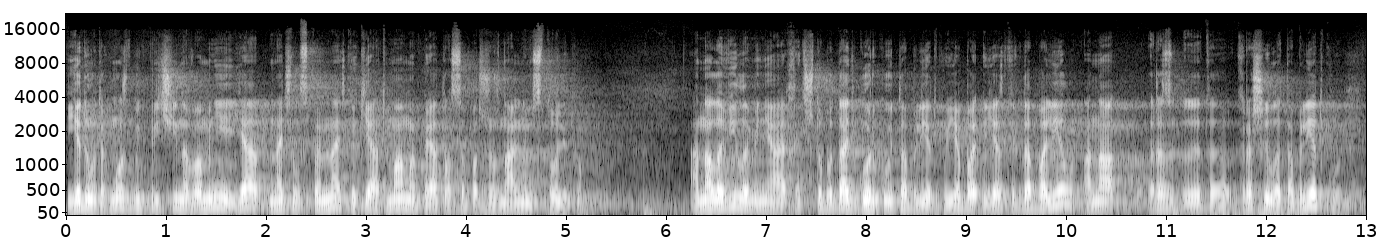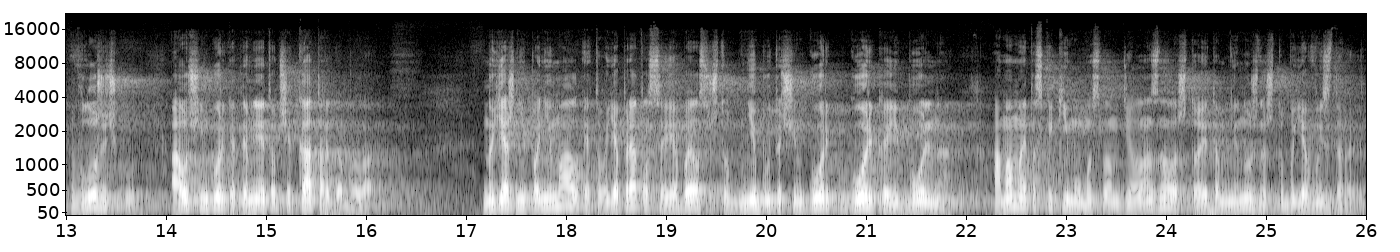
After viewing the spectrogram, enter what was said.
И я думаю, так может быть причина во мне. Я начал вспоминать, как я от мамы прятался под журнальным столиком. Она ловила меня, чтобы дать горькую таблетку. Я, я когда болел, она раз, это, крошила таблетку в ложечку, а очень горько. Для меня это вообще каторга была. Но я же не понимал этого. Я прятался, я боялся, что мне будет очень горь, горько и больно. А мама это с каким умыслом делала? Она знала, что это мне нужно, чтобы я выздоровел.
